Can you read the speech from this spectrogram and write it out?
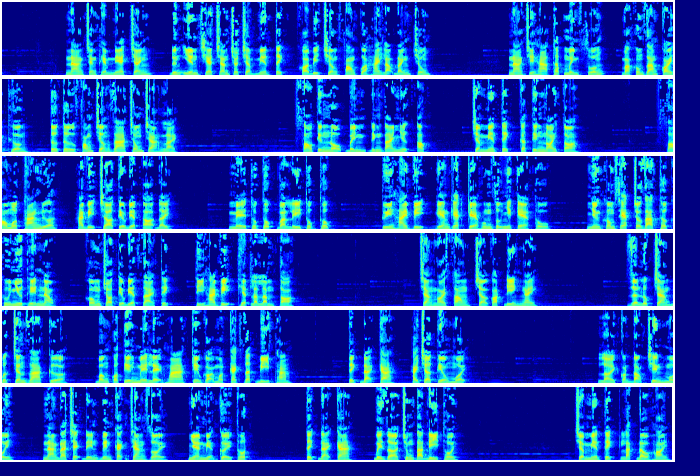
Nàng chẳng thèm né tránh, đứng yên che chắn cho trầm miên tích khỏi bị trường phong của hai lão đánh trúng. Nàng chỉ hạ thấp mình xuống và không dám coi thường, từ từ phóng trưởng ra chống trả lại. Sau tiếng nổ bình đinh tai nhức óc, Trầm Miên Tích cất tiếng nói to. Sau một tháng nữa, hai vị chờ tiểu điệt ở đây. Mễ Thúc Thúc và Lý Thúc Thúc. Tuy hai vị ghen ghét kẻ hung dữ như kẻ thù, nhưng không xét cho ra thực hư như thế nào, không cho tiểu điệt giải thích, thì hai vị thiệt là lầm to. Chàng nói xong trở gót đi ngay. Giữa lúc chàng bước chân ra cửa, bỗng có tiếng mế lệ hoa kêu gọi một cách rất bi thảm. Tích đại ca, hãy chờ tiểu muội. Lời còn đọng trên môi, nàng đã chạy đến bên cạnh chàng rồi, nhẹn miệng cười thốt. Tích đại ca, bây giờ chúng ta đi thôi. Trầm miên tích lắc đầu hỏi.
